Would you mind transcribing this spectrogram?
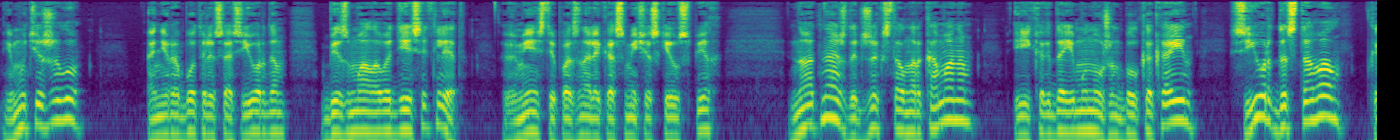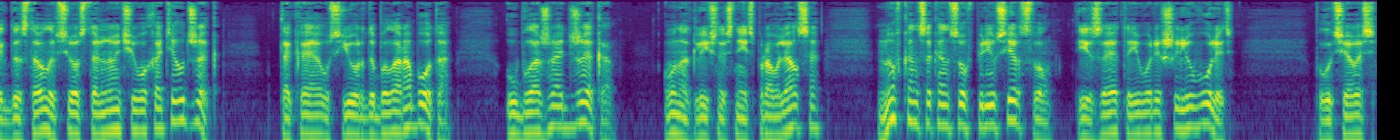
ему тяжело. Они работали со Сьюардом без малого десять лет, вместе познали космический успех, но однажды Джек стал наркоманом, и когда ему нужен был кокаин, Сьюард доставал как доставал и все остальное, чего хотел Джек. Такая у Сьюарда была работа — ублажать Джека. Он отлично с ней справлялся, но в конце концов переусердствовал, и за это его решили уволить. Получалось,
